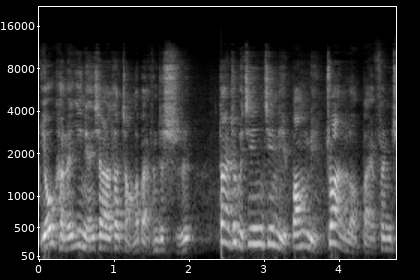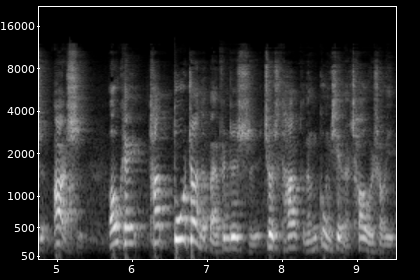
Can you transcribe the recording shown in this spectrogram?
有可能一年下来它涨了百分之十。但这个基金经理帮你赚了百分之二十，OK，他多赚的百分之十就是他能贡献的超额收益。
